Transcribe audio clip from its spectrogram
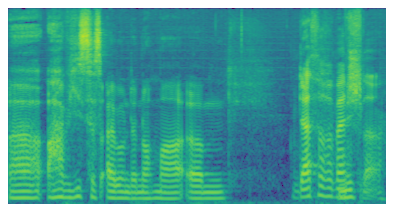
Äh, ah, wie hieß das Album denn nochmal? Ähm, Death of a Nicht- Bachelor.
